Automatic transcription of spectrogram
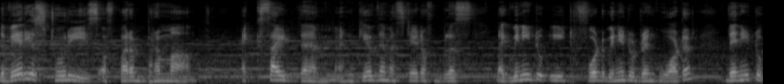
the various stories of Parabrahma excite them and give them a state of bliss. Like we need to eat food, we need to drink water, they need to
